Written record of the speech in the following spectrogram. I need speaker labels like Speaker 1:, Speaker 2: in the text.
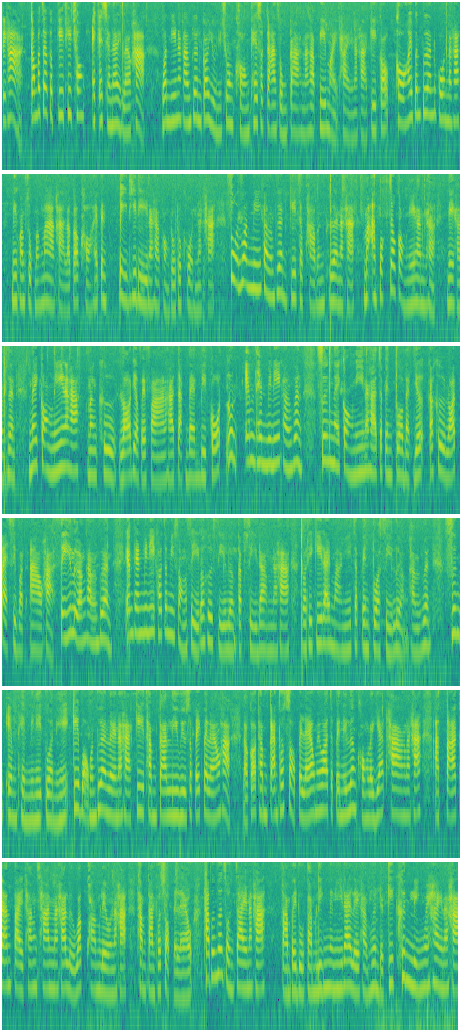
Speaker 1: สดีค่ะ ก็มาเจอกับกี้ที่ช่อง XS Channel อีกแล้วค่ะ วันนี้นะคะเพื่อนก็อยู่ในช่วงของเทศกาลสงการนะคะ ปีใหม่ไทยนะคะกีก็ขอให้เพื่อนๆทุกคนนะคะ มีความสุขมากๆค่ะ แล้วก็ขอให้เป็นปีที่ดีนะคะ ของทุกๆคนนะคะ ส่วนวันนี้ค่ะเพื่อนๆกีจะพาเพื่อนๆนะคะ มาอันบ็อกเจ้ากล่องนี้กันค่ะนี่ค่ะเพื่อนในกล่องนี้นะคะ มันคือล้อเดี่ยวไฟฟ้านะคะ จากแบรนด์ b ีโกรุ่น M10 mini ค่ะเพื่อนซึ่งในกล่องนี้นะคะ จะเป็นตัวแบตเยอะก็คือ 180 วัตต์อาวค่ะ สีเหลืองค่ะเพื่อนๆ M10 mini เขาจะมี 2 สีก็คือสีเหลืองกับสีดำนะคะตัวที่กี้ได้มานี้จะเป็นตัวสีเหลืองค่ะเพื่อนๆซึ่ง M10 mini ตัวนี้กี้บอกเพื่อนๆเลยนะคะ กี้ทำการรีวิวสเปคไปแล้วค่ะ แล้วก็ทำการทดสอบไปแล้วไม่ว่าจะเป็นในเรื่องของระยะทางนะคะ อัตราการไต่ทางชันนะคะ หรือว่าความเร็วนะคะทำการทดสอบไปแล้ว ถ้าเพื่อนๆสนใจนะคะ ตามไปดูตามลิงก์ในนี้ได้เลยค่ะเพื่อนเดี๋ยวกี้ขึ้นลิงก์ไว้ให้นะคะ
